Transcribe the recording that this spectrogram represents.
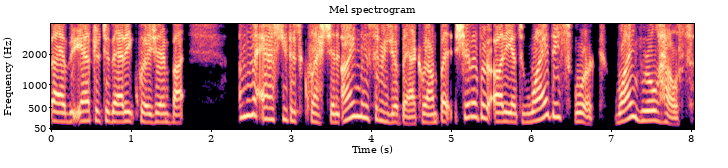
uh, the answer to that equation? But I'm going to ask you this question. I know some of your background, but share with our audience why this work? Why rural health?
